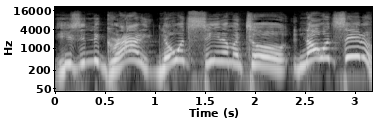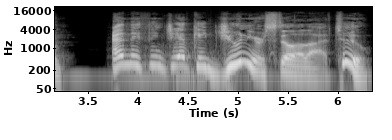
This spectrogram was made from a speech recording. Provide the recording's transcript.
He's in the ground. No one's seen him until no one's seen him, and they think JFK Jr. is still alive too.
